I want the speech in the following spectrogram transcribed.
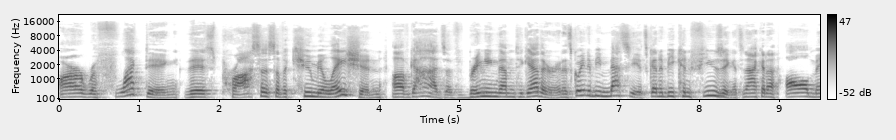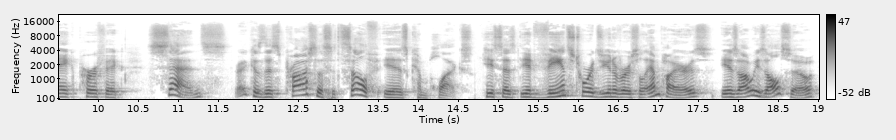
are reflecting this process of accumulation revelation of gods, of bringing them together. And it's going to be messy. It's going to be confusing. It's not going to all make perfect sense, right? Because this process itself is complex. He says the advance towards universal empires is always also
